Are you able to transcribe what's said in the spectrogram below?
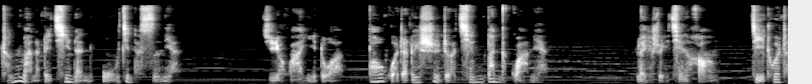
盛满了对亲人无尽的思念。菊花一朵，包裹着对逝者千般的挂念。泪水千行，寄托着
